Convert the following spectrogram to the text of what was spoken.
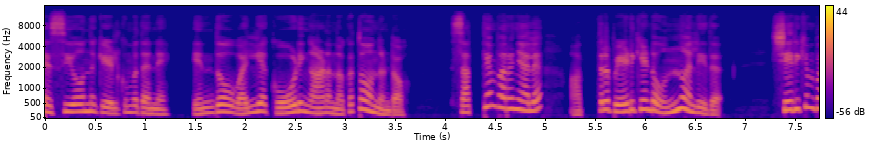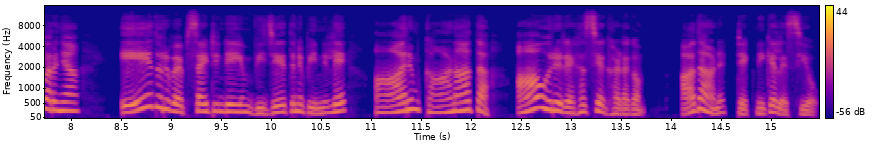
എസ്സിയോ എന്ന് കേൾക്കുമ്പോൾ തന്നെ എന്തോ വലിയ കോഡിംഗ് ആണെന്നൊക്കെ തോന്നുന്നുണ്ടോ? സത്യം പറഞ്ഞാൽ അത്ര പേടിക്കേണ്ട ഒന്നുമല്ല ഇത്. ശരിക്കും പറഞ്ഞ ഏതൊരു വെബ്സൈറ്റിന്റെയും വിജയത്തിന് പിന്നിലെ ആരും കാണാത്ത ആ ഒരു രഹസ്യ ഘടകം. അതാണ് ടെക്നിക്കൽ എസ്സിയോ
